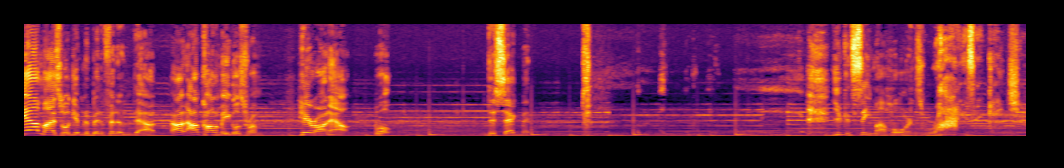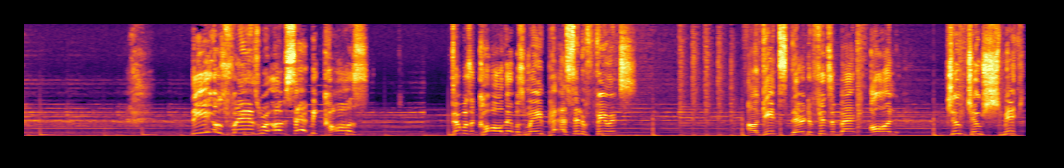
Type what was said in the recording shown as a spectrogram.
Yeah, I might as well give them the benefit of the doubt. I'll, I'll call them Eagles from here on out. Well, this segment. you can see my horns rising, can't you? The Eagles fans were upset because there was a call that was made pass interference against their defensive back on Juju Smith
